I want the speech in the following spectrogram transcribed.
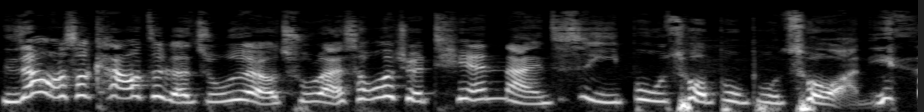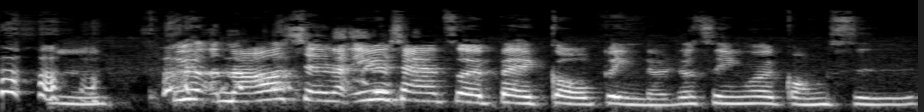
你知道，我说看到这个猪队友出来的时候，我觉得天哪，你这是一步错步步错啊！你，嗯，因为然后现在，因为现在最被诟病的就是因为公司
